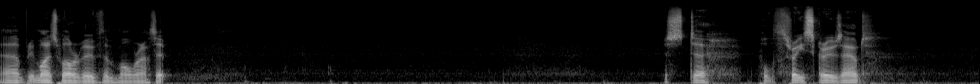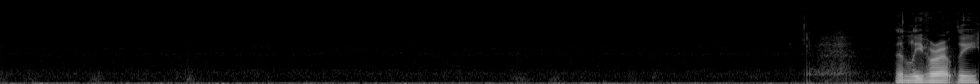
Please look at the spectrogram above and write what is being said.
uh, but we might as well remove them while we're at it. Just uh, pull the three screws out. Then lever out the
